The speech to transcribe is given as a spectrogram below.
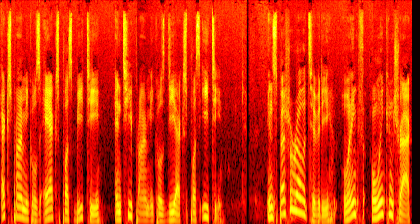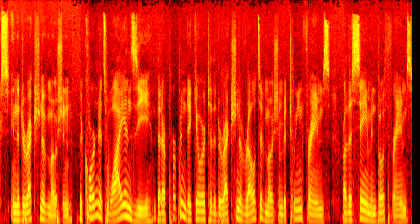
x prime equals ax plus bt, and t prime equals dx plus et. In special relativity, length only contracts in the direction of motion. The coordinates y and z that are perpendicular to the direction of relative motion between frames are the same in both frames,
